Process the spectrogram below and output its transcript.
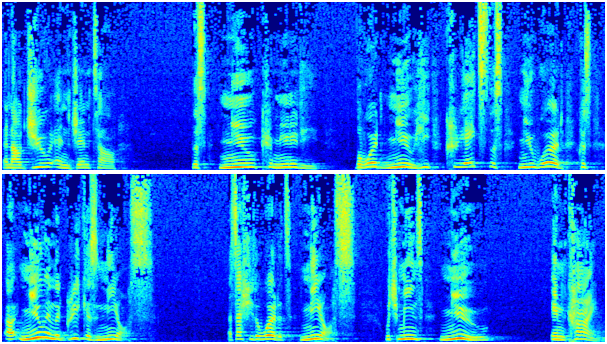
And now, Jew and Gentile, this new community. The word new, he creates this new word because uh, new in the Greek is neos. That's actually the word, it's neos, which means new in kind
